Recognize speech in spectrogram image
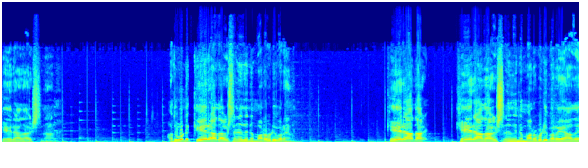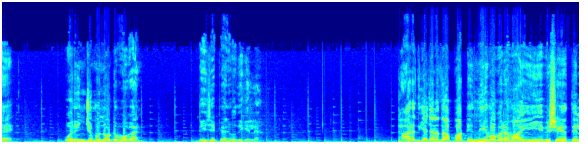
കെ രാധാകൃഷ്ണനാണ്. അതുകൊണ്ട് കെ രാധാകൃഷ്ണൻ ഇതിന് മറുപടി പറയണം. കെ രാധാ കെ രാധാകൃഷ്ണൻ ഇതിന് മറുപടി പറയാതെ ഒരിഞ്ച് മുന്നോട്ട് പോകാൻ ബി ജെ പി അനുവദിക്കില്ല. ഭാരതീയ ജനതാ പാർട്ടി നിയമപരമായി ഈ വിഷയത്തിൽ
